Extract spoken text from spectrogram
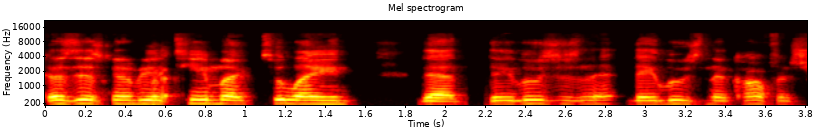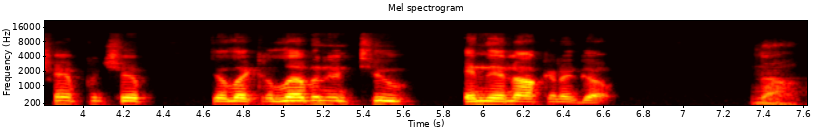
because there's going to be a team like Tulane that they loses they lose in the conference championship. They're like 11 and two, and they're not going to go. No,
